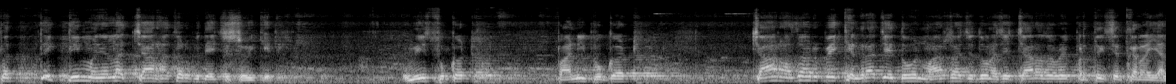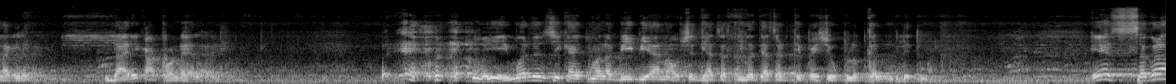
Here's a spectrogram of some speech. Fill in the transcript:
प्रत्येक तीन महिन्याला चार हजार रुपये द्यायची सोय केली. वीज फुकट पाणी फुकट चार हजार रुपये केंद्राचे दोन महाराष्ट्राचे दोन असे चार हजार रुपये प्रत्येक शेतकऱ्याला यायला लागले. डायरेक्ट अकाउंट यायला लागले. म्हणजे इमर्जन्सी काय तुम्हाला बी बियाणं औषध घ्यायचं असेल तर त्यासाठी ते पैसे उपलब्ध करून दिले तुम्हाला. हे सगळं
